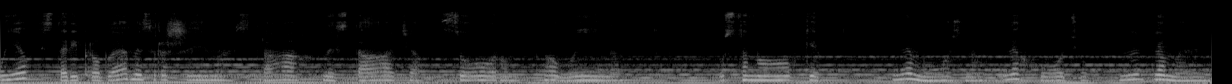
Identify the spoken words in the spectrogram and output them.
Уяви старі проблеми з грошима, страх, нестача, сором, провина, установки. Не можна, не хочу, не для мене.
